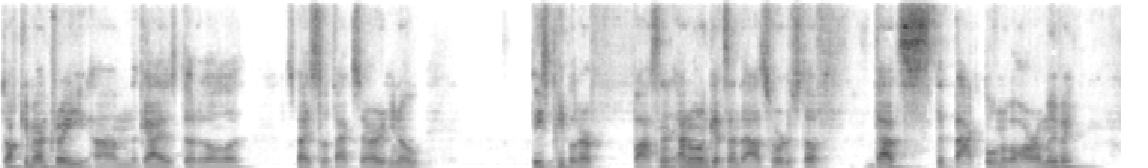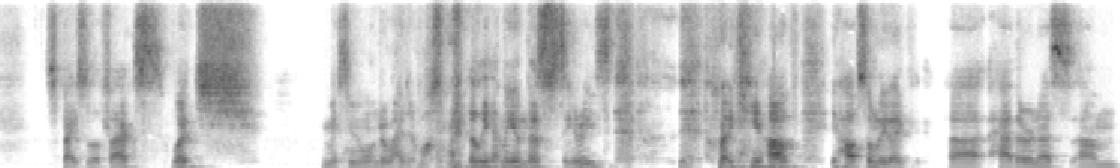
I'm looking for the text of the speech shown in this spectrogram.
documentary, um, the guy who's done all the special effects there, you know, these people are fascinating. Anyone gets into that sort of stuff. That's the backbone of a horror movie, special effects, which makes me wonder why there wasn't really any in this series. like you have you have somebody like uh, Heather in this. Um,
